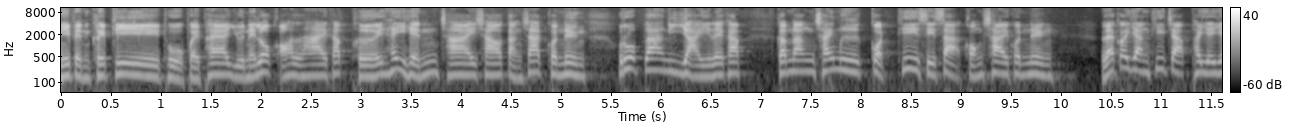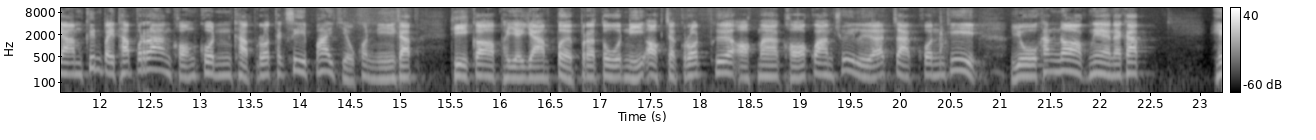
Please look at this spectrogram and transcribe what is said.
นี่เป็นคลิปที่ถูกเผยแพร่อยู่ในโลกออนไลน์ครับเผยให้เห็นชายชาวต่างชาติคนหนึ่งรูปร่างใหญ่เลยครับ กำลังใช้มือกดที่ศีรษะของชายคนหนึ่ง และก็ยังที่จะพยายามขึ้นไปทับร่างของคนขับรถแท็กซี่ป้ายเขียวคนนี้ครับ ที่ก็พยายามเปิดประตูหนีออกจากรถเพื่อออกมาขอความช่วยเหลือจากคนที่อยู่ข้างนอกเนี่ยนะครับเห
